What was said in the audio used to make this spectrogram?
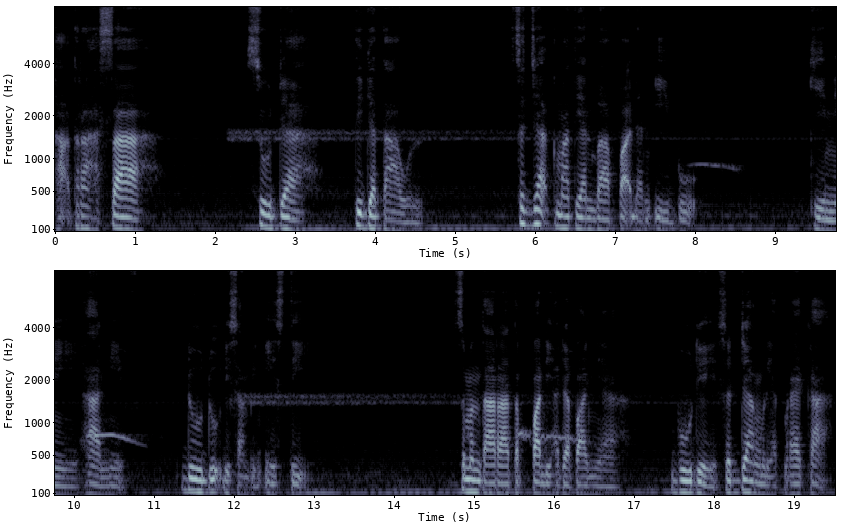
Tak terasa Sudah tiga tahun Sejak kematian bapak dan ibu. Kini Hanif duduk di samping Isti. Sementara tepat di hadapannya Bude sedang melihat mereka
